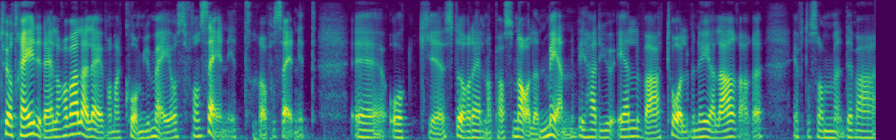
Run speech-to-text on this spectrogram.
två tredjedelar av alla eleverna kom ju med oss från Zenit, för Zenit. Eh, och eh, större delen av personalen. Men vi hade ju 11-12 nya lärare eftersom det var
